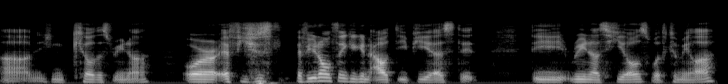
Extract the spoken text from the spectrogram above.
um, you can kill this Rina. Or if you if you don't think you can out DPS the the Rina's heals with Camilla,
